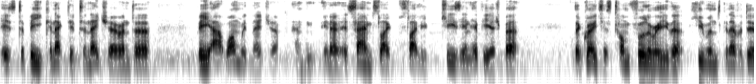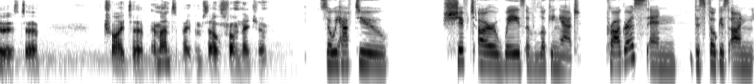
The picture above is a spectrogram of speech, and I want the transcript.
is to be connected to nature and to be at one with nature. And, you know, it sounds like slightly cheesy and hippie-ish, but the greatest tomfoolery that humans can ever do is to try to emancipate themselves from nature. So we have to shift our ways of looking at progress and this focus on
